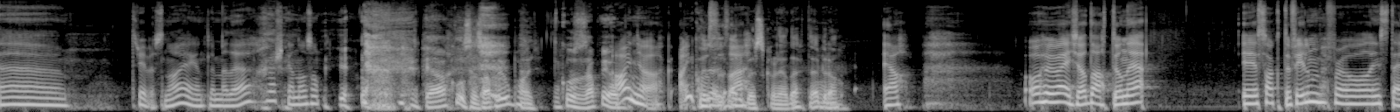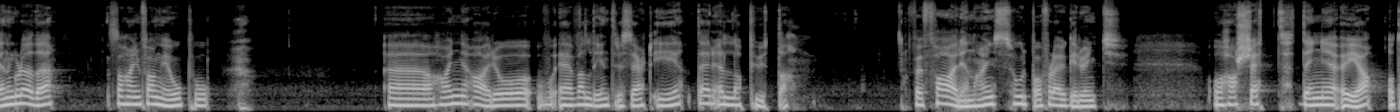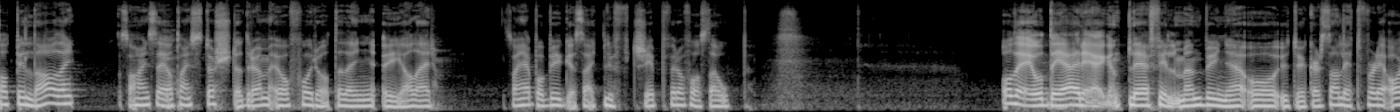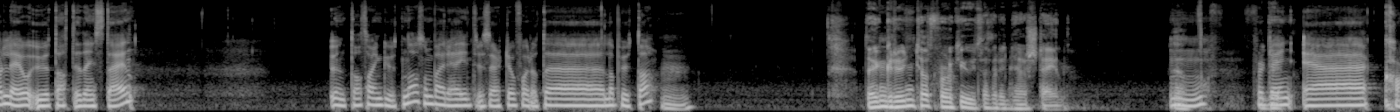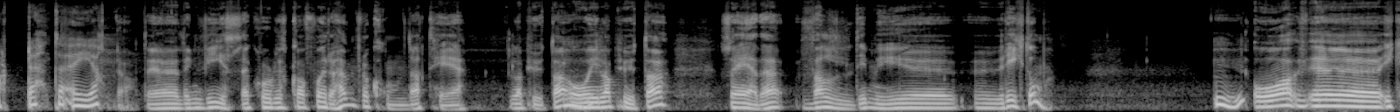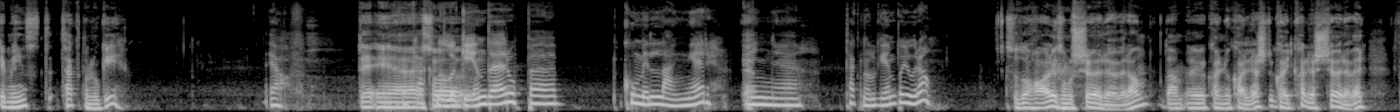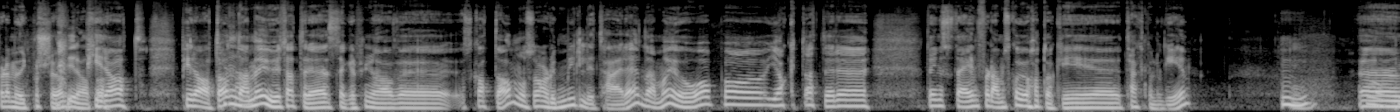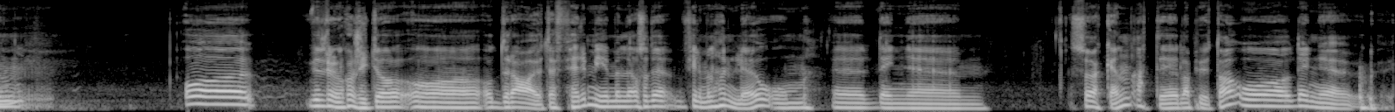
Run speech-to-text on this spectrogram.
Eh, trives nå egentlig med det, virker det nå som. Ja. Koser seg på jobb, han. Koser seg på jobb. Han, ja, han Han koser seg. arbeidsglede. Det er bra. Ja. Og hun veikja detter jo ned i sakte film, for den steinen gløder. Så han fanger opp henne. Uh, han er jo, er veldig interessert i der er Laputa. For faren hans holdt på å flauge rundt og har sett den øya og tatt bilder av den. Så han sier at hans største drøm er å få råd til den øya der. Så han er på å bygge seg et luftskip for å få seg opp. Og det er jo der egentlig filmen begynner å utvikle seg litt, fordi alle er jo ute etter den steinen. Unntatt han gutten, da, som bare er interessert i å få til Laputa. Det er en grunn til at folk er ute etter denne steinen. Mm. For den er kartet til øya. Ja, det, den viser hvor du skal dra hen for å komme deg til Laputa. Mm. Og i Laputa så er det veldig mye uh, rikdom. Mm. Og uh, ikke minst teknologi. Ja. Det er så- Teknologien der oppe kommet lenger enn eh, teknologien på jorda. Så du har liksom sjørøverne. De kan jo kalles, du kan ikke kalle det sjørøver, for de er jo ikke på sjøen. Pirater. Pirat. Piratene de er ute etter det sikkert pga. Uh, skattene. Og så har du militære. De er jo på jakt etter uh, den steinen, for de skal jo ha tak i eh, teknologien. Mm. Um, og vi trenger kanskje ikke å, å, å dra ut det for mye, men det, altså det, filmen handler jo om uh, den eh, søken etter Laputa, og den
